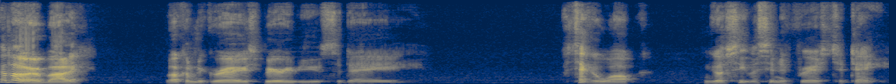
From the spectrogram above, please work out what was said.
Hello everybody. Welcome to Greg's Beer Reviews today. Let's take a walk and go see what's in the fridge today.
